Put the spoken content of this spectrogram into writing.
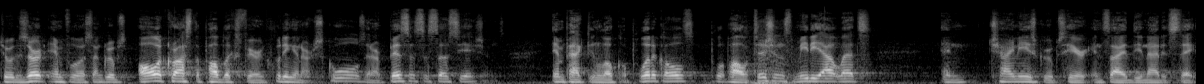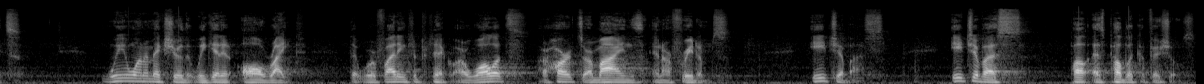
to exert influence on groups all across the public sphere, including in our schools and our business associations impacting local politicals, politicians, media outlets, and Chinese groups here inside the United States. We want to make sure that we get it all right, that we're fighting to protect our wallets, our hearts, our minds, and our freedoms. Each of us, each of us as public officials,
